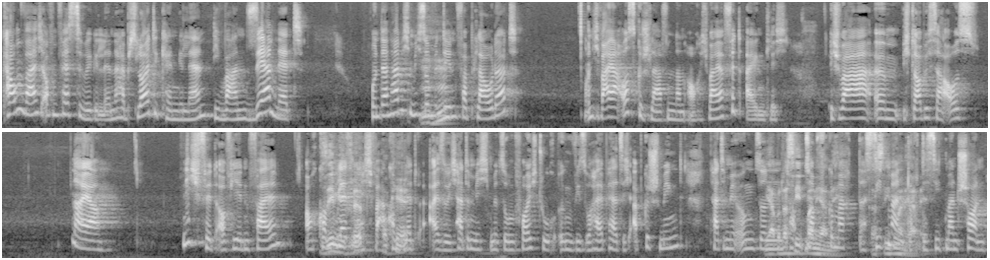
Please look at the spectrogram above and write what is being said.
Kaum war ich auf dem Festivalgelände, habe ich Leute kennengelernt, die waren sehr nett. Und dann habe ich mich so mhm. mit denen verplaudert. Und ich war ja ausgeschlafen dann auch. Ich war ja fit eigentlich. Ich war, ähm, ich glaube, ich sah aus, naja, nicht fit auf jeden Fall. Auch komplett, ja, ich war okay. komplett, also ich hatte mich mit so einem Feuchttuch irgendwie so halbherzig abgeschminkt, hatte mir irgendeinen so ja, aber das sieht man ja gemacht. Das, das, sieht man, man doch, ja das sieht man schon.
